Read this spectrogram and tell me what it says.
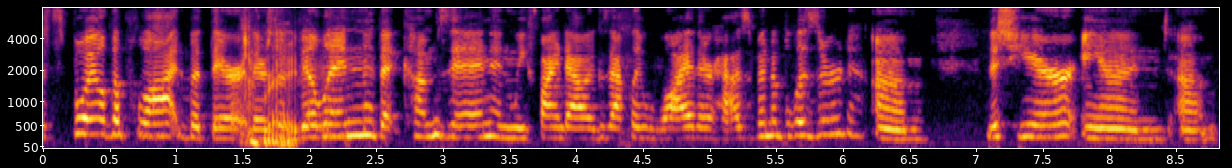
spoil the plot, but there there's right. a villain that comes in, and we find out exactly why there has been a blizzard um, this year. And um,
